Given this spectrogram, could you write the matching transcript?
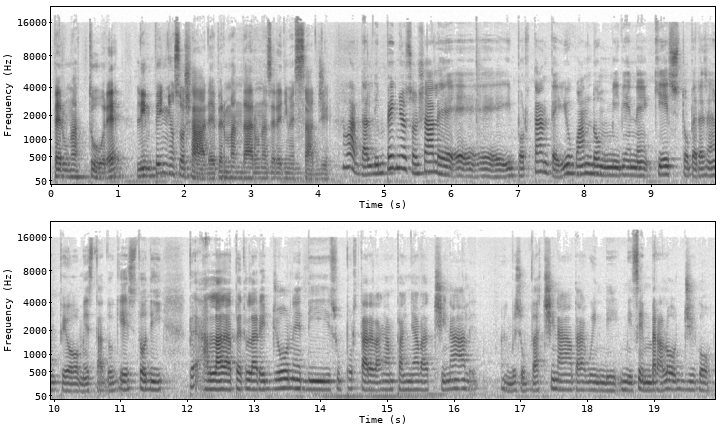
per un attore l'impegno sociale per mandare una serie di messaggi? Guarda, l'impegno sociale è, è importante. Io quando mi viene chiesto, per esempio, mi è stato chiesto di, per, alla- per la regione di supportare la campagna vaccinale, mi sono vaccinata, quindi mi sembra logico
